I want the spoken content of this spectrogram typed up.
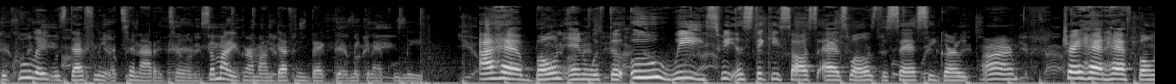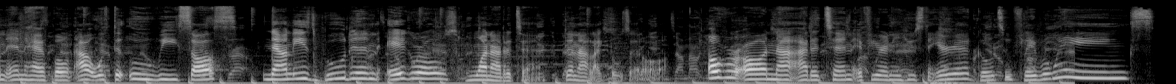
The Kool Aid was definitely a 10 out of 10. Somebody, grandma, definitely back there making that Kool Aid. I had bone in with the ooh wee sweet and sticky sauce as well as the sassy garlic parm. Trey had half bone in, half bone out with the ooh wee sauce. Now these boudin egg rolls, one out of ten. They're not like those at all. Overall, nine out of ten. If you're in the Houston area, go to Flava Wings.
